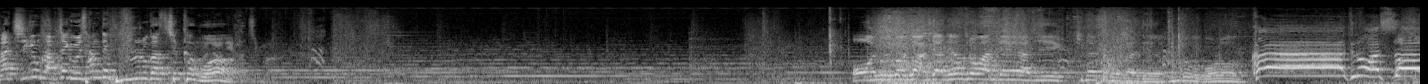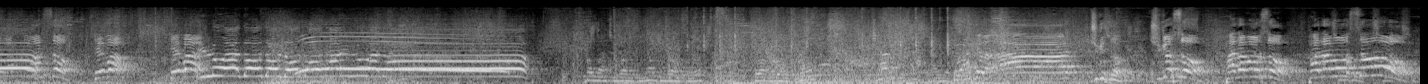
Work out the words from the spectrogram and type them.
아 지금 갑자기 왜 상대 블루를 가서 체크하고 와 어 이거 이거 이거 안 돼 안 돼. 형 들어가 안 돼. 아직 기다려 들어가야 돼요 문도가 멀어. 가! 들어왔어! 왔어 대박 대박 일로 와, 너, 너, 너, 너, 너, 일로 와, 너! 잠깐만 잠깐만. 형 들어왔어요? 들어가 버렸고 그럼 한 대만 아 죽였어. 죽였어. 받아먹었어. 받아먹었어.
